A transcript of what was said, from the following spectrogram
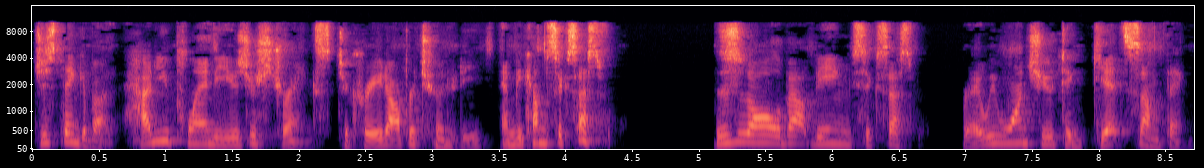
Just think about it. How do you plan to use your strengths to create opportunity and become successful? This is all about being successful, right? We want you to get something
